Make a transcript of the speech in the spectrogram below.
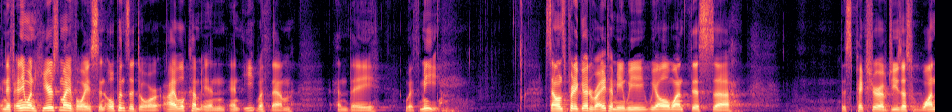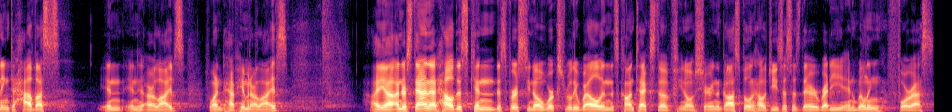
and if anyone hears my voice and opens the door, I will come in and eat with them, and they with me. Sounds pretty good, right? I mean, we, we all want this. Uh, this picture of Jesus wanting to have us in, in our lives, wanting to have Him in our lives. I uh, understand that how this can this verse you know works really well in this context of you know sharing the gospel and how Jesus is there ready and willing for us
